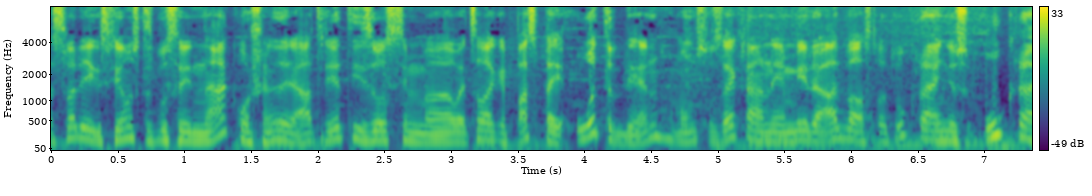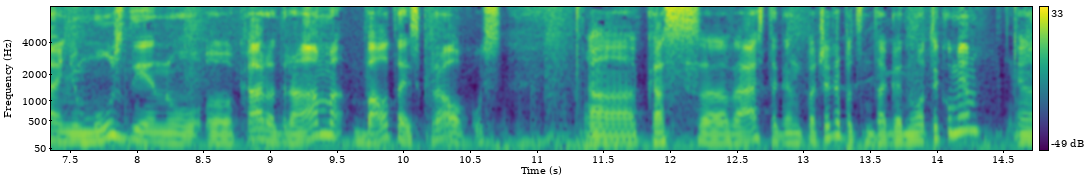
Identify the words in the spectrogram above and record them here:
svarīgas filmas, kas būs arī nākošais nedēļa. Ātri ietīzosim, lai cilvēki paspēj otrdien. Mums uz ekrāniem ir atbalstot Ukrāņus, Ukrāņu mūsdienu kara drāma Baltais Krauklis. ā, Kas ā, vēsta gan par 14. gada notikumiem, ā,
